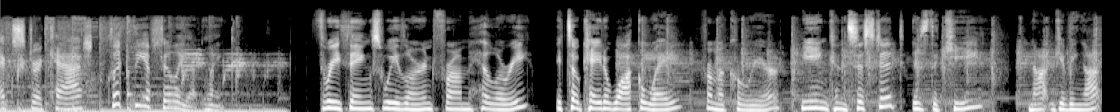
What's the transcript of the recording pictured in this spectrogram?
extra cash, click the affiliate link. Three things we learned from Hilary. It's okay to walk away from a career. Being consistent is the key. Not giving up.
